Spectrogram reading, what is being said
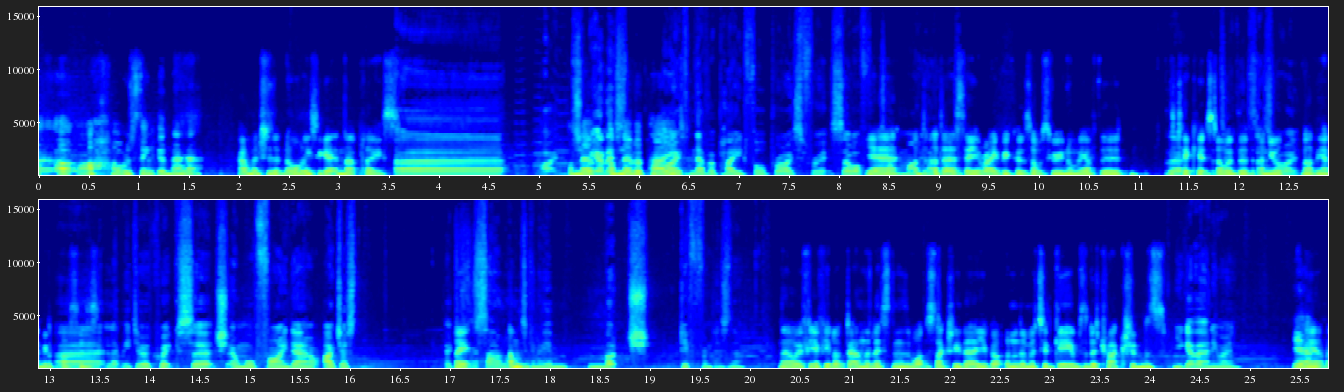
I, I, I was thinking that. How much is it normally to get in that place? Uh, I, to be nev- I've never paid. I've never paid full price for it. So off the yeah, top of my I, I head, dare say you're right because obviously we normally have the, the, The- tickets, the not with the annual, right. not the annual passes. Uh, let me do a quick search and we'll find out. I just. It Mate, doesn't sound like I'm- it's going to be m- much different, is there? no, if, if you look down the list and what's actually there, you've got unlimited games and attractions. You get that anyway. Yeah.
